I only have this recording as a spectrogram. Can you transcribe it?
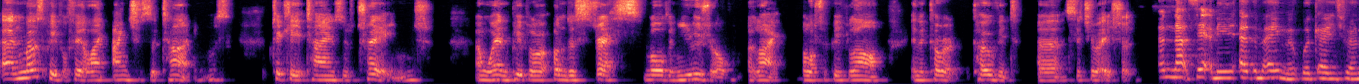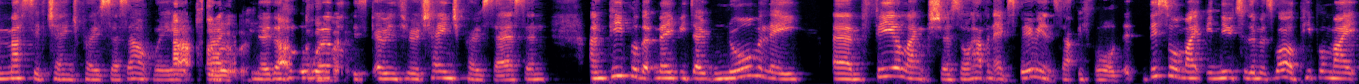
And most people feel like anxious at times, particularly at times of change and when people are under stress more than usual, like a lot of people are in the current COVID uh, situation. And that's it. I mean, at the moment, we're going through a massive change process, aren't we? Absolutely. Like, you know, the Absolutely. whole world is going through a change process, and and people that maybe don't normally um, feel anxious or haven't experienced that before, this all might be new to them as well. People might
